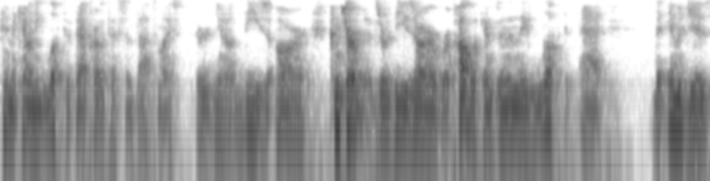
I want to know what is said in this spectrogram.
in the county looked at that protest and thought to myself, or, you know, these are conservatives or these are Republicans, and then they looked at the images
